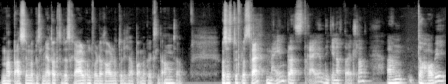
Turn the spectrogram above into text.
man Barca immer ein bisschen mehr taugt als Real und weil der Raul natürlich auch ein paar Mal gewechselt Mhm. hat. Ja. Was hast du auf Platz 3? Mein Platz 3, und ich gehe nach Deutschland, ähm, da habe ich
